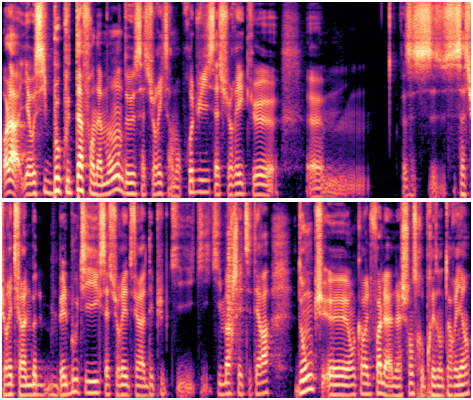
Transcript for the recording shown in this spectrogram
voilà il y a aussi beaucoup de taf en amont de s'assurer que c'est un bon produit s'assurer que s'assurer de faire une, belle boutique, s'assurer de faire des pubs qui, qui, qui marchent, etc. Donc, euh, encore une fois, la, la, chance représente rien.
